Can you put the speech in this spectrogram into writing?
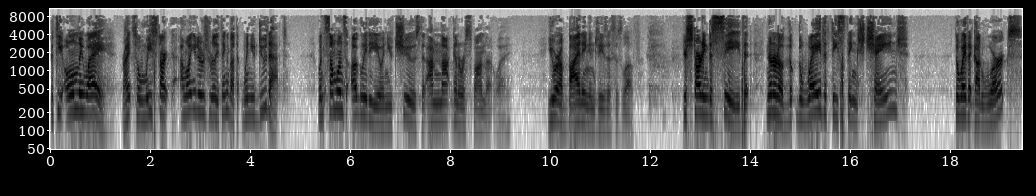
But the only way, right? So when we start, I want you to just really think about that. When you do that, when someone's ugly to you and you choose that I'm not going to respond that way, you are abiding in Jesus' love. You're starting to see that no, no, no. The, the way that these things change, the way that God works,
